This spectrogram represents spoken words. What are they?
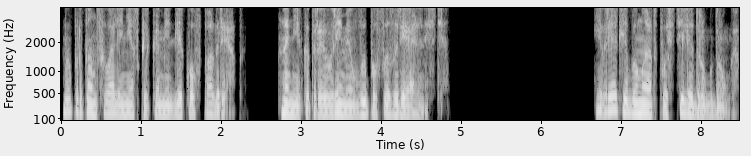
мы протанцевали несколько медляков подряд, на некоторое время выпав из реальности. И вряд ли бы мы отпустили друг друга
